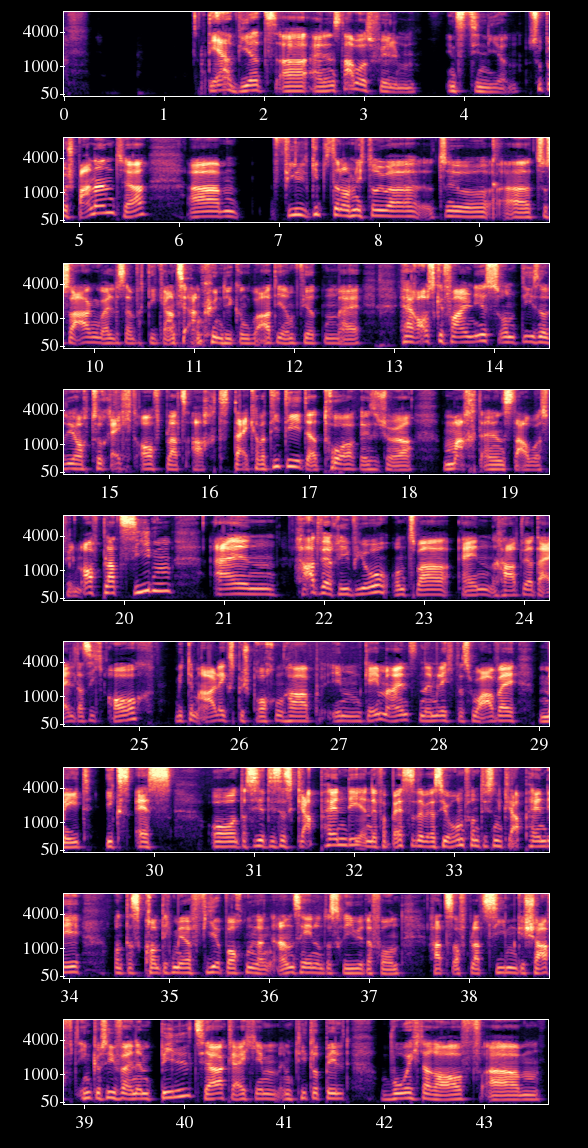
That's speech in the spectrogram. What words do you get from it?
Der wird äh, einen Star Wars-Film inszenieren. Super spannend, ja. Ähm, viel gibt's da noch nicht drüber zu, äh, zu sagen, weil das einfach die ganze Ankündigung war, die am 4. Mai herausgefallen ist und die ist natürlich auch zu Recht auf Platz 8. Taika Waititi, der Tor-Regisseur, macht einen Star Wars-Film. Auf Platz 7 ein Hardware-Review und zwar ein Hardware-Teil, das ich auch mit dem Alex besprochen habe im Game 1, nämlich das Huawei Mate XS. Und das ist ja dieses Club-Handy, eine verbesserte Version von diesem Club-Handy. Und das konnte ich mir vier Wochen lang ansehen und das Review davon hat es auf Platz sieben geschafft, inklusive einem Bild, ja, gleich im, im Titelbild, wo ich darauf ähm,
